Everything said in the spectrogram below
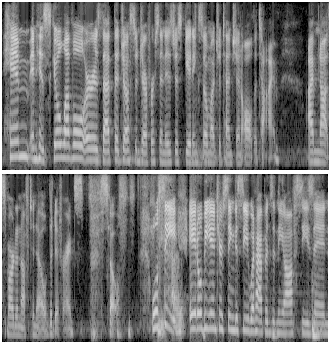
him and his skill level, or is that that Justin Jefferson is just getting so much attention all the time. I'm not smart enough to know the difference. So we'll yeah. see. It'll be interesting to see what happens in the off season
